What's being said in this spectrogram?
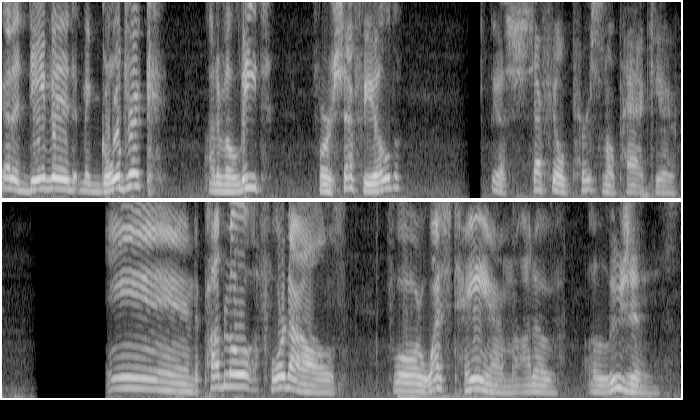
Got a David McGoldrick out of Elite for Sheffield. a Sheffield personal pack here. And Pablo Fornals for West Ham out of Illusions.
